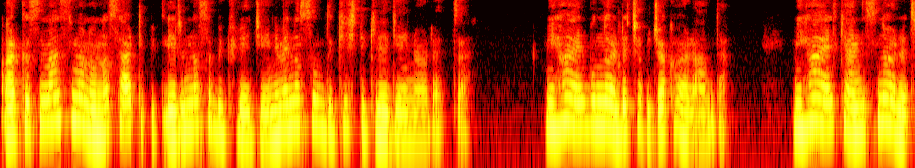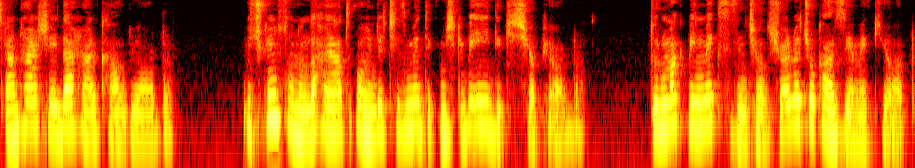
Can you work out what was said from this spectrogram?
Arkasından Simon ona sert ipliklerin nasıl büküleceğini ve nasıl dikiş dikileceğini öğretti. Mihail bunları da çabucak öğrendi. Mihail kendisine öğretilen her şeyi derhal kavruyordu. Üç gün sonunda hayatı boyunca çizme dikmiş gibi iyi dikiş yapıyordu. Durmak bilmeksizin çalışıyor ve çok az yemek yiyordu.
